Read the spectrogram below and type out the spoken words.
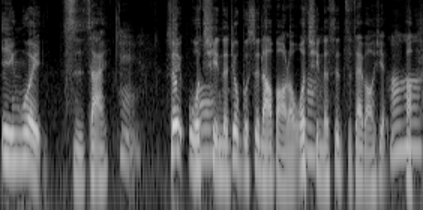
因为职灾，嗯、所以我请的就不是劳保了，哦、我请的是职灾保险。啊。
